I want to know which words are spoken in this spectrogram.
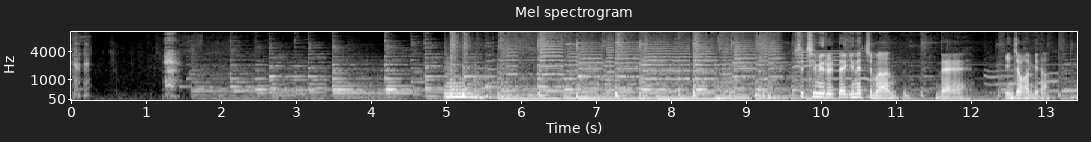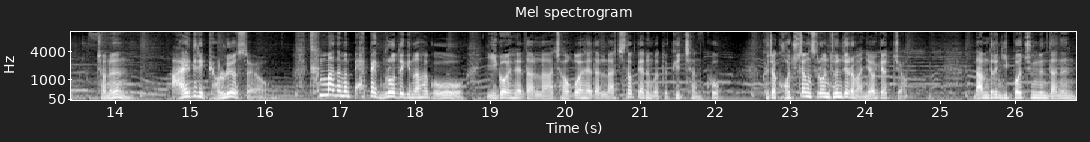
시치미를 떼긴 했지만 네 인정합니다. 저는 아이들이 별로였어요. 틈만 하면 빽빽 물어대기나 하고 이거 해달라 저거 해달라 치덕대는 것도 귀찮고 그저 거추장스러운 존재로만 여겼죠. 남들은 이뻐 죽는다는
